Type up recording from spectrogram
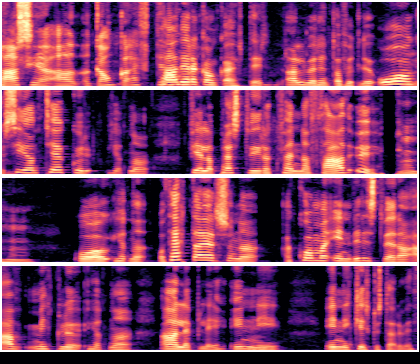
það sé að ganga eftir það er að ganga eftir, alveg hend á fullu. Og mm. síðan tekur hérna, félag prestvíra hvenna það upp. Mm -hmm. og, hérna, og þetta er svona að koma inn virðist vera af miklu hérna, aðlefli inn í, mm. í kirkustarfið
